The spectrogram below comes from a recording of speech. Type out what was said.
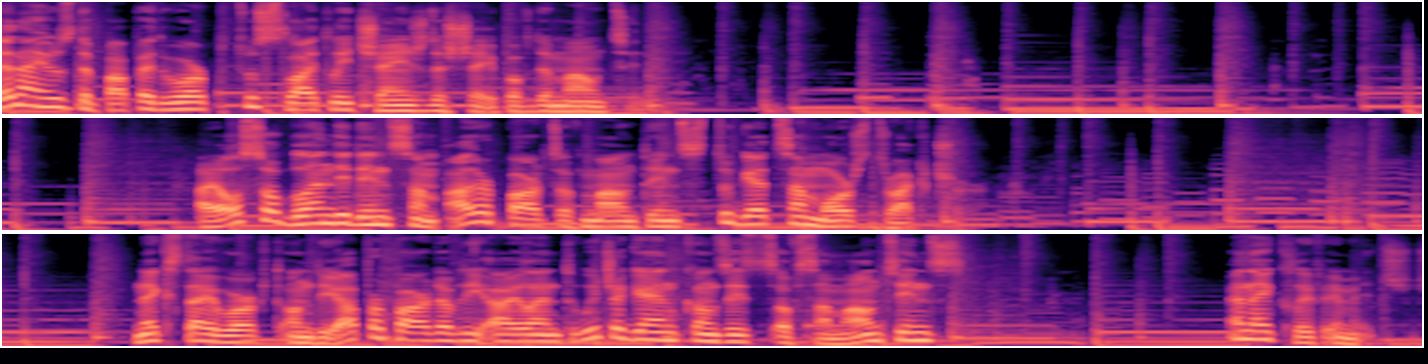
Then I use the puppet warp to slightly change the shape of the mountain. I also blended in some other parts of mountains to get some more structure. Next I worked on the upper part of the island, which again consists of some mountains and a cliff image.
